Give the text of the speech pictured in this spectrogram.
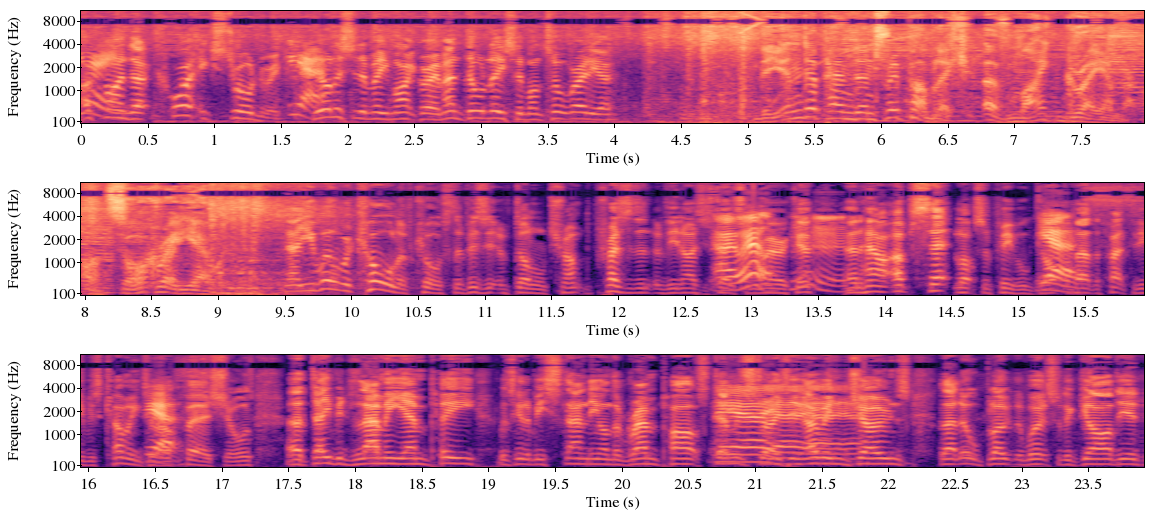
I find that quite extraordinary. Yeah. You're listening to me, Mike Graham, and Dawn Neeson on Talk Radio. The Independent Republic of Mike Graham on Talk Radio. Now, you will recall, of course, the visit of Donald Trump, the President of the United States of. America, Hmm. and how upset lots of people got Yes. about the fact that he was coming to Yeah. our fair shores. Uh, David Lammy MP was going to be standing on the ramparts demonstrating. yeah, yeah, Owen yeah. Jones, that little bloke that works for The Guardian,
